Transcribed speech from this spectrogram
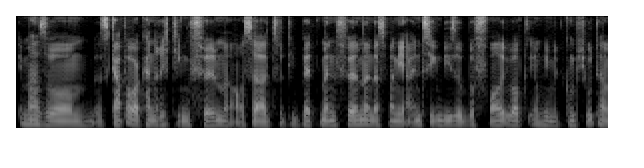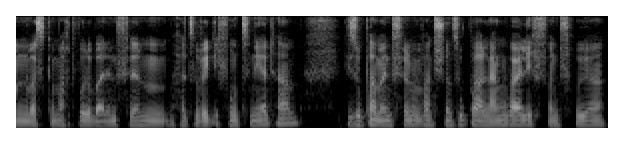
immer so, es gab aber keine richtigen Filme, außer halt so die Batman-Filme. Das waren die einzigen, die so, bevor überhaupt irgendwie mit Computern was gemacht wurde bei den Filmen, halt so wirklich funktioniert haben. Die Superman-Filme waren schon super langweilig von früher.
